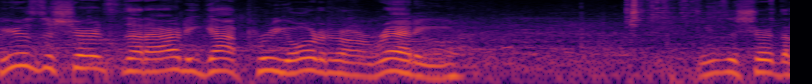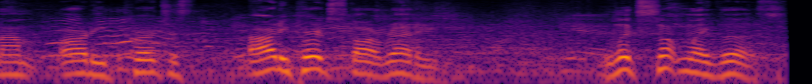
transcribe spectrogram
Here's the shirts that I already got pre-ordered already. This is the shirt that I'm already purchased. I already purchased already. It looks something like this.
